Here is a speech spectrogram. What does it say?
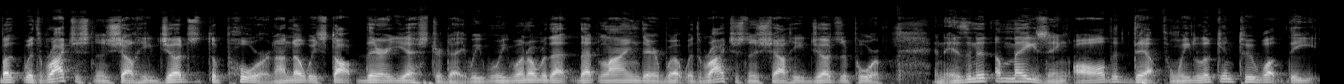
but with righteousness shall he judge the poor. And I know we stopped there yesterday. We, we went over that, that line there, but with righteousness shall he judge the poor. And isn't it amazing all the depth when we look into what the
